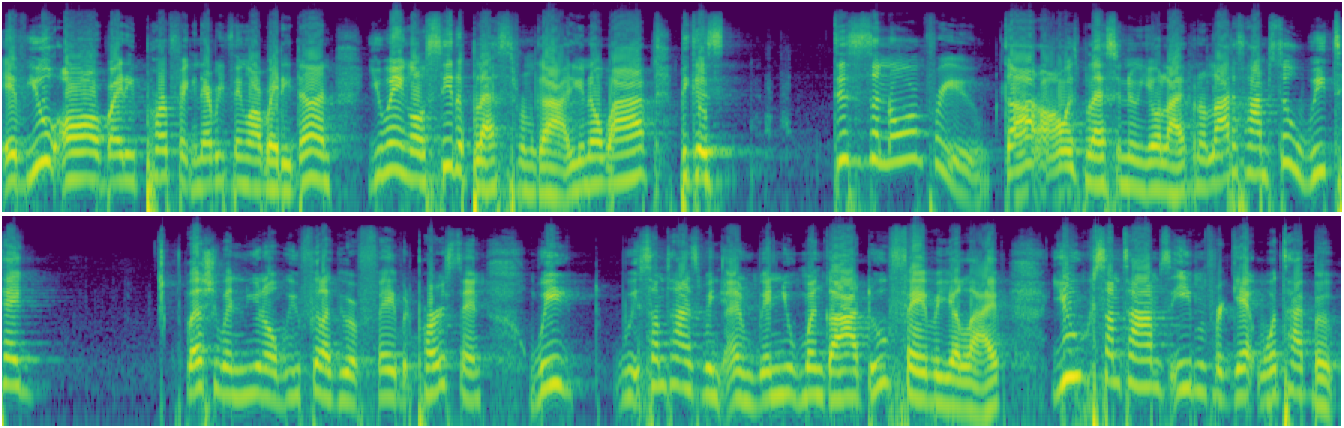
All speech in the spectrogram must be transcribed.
If you already perfect and everything already done, you ain't gonna see the blessings from God. You know why? Because this is a norm for you. God always blessing you in your life. And a lot of times too, we take especially when you know we feel like you're a favorite person, we we sometimes when and when you when God do favor your life, you sometimes even forget what type of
